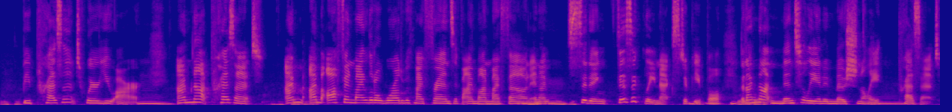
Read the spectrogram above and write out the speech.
Mm-hmm. Be present where you are. Mm. I'm not present. I'm I'm off in my little world with my friends if I'm on my phone and I'm sitting physically next to people, but I'm not mentally and emotionally present.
